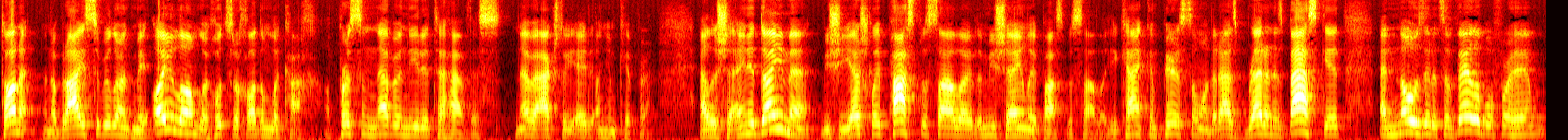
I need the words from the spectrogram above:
Tana, and a brayse we learned, me oilam lehutzrach adam lekach. A person never needed to have this, never actually ate on Yom Kippur. You can't compare someone that has bread in his basket and knows that it's available for him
